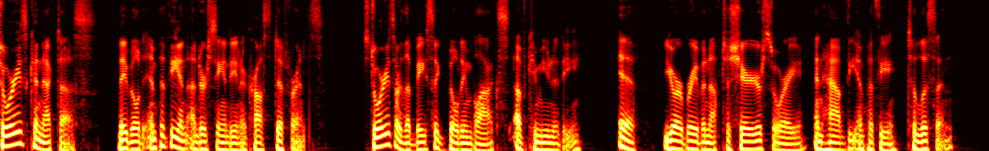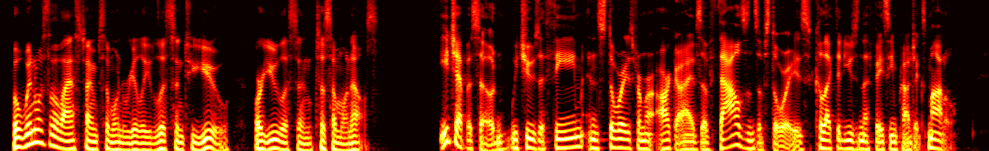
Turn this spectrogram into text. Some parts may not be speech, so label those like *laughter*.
Stories connect us. They build empathy and understanding across difference. Stories are the basic building blocks of community. If you are brave enough to share your story and have the empathy to listen. But when was the last time someone really listened to you or you listened to someone else? Each episode, we choose a theme and stories from our archives of thousands of stories collected using the Facing Project's model.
